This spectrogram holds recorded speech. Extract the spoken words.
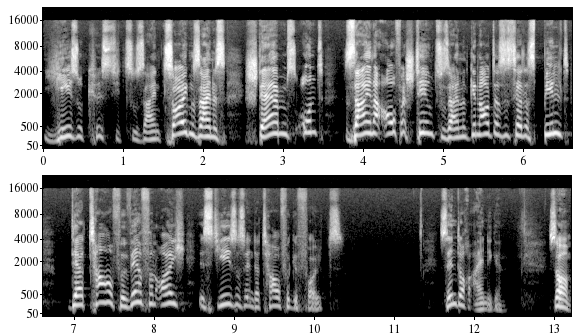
Jesu Christi zu sein, Zeugen seines Sterbens und seine Auferstehung zu sein. Und genau das ist ja das Bild der Taufe. Wer von euch ist Jesus in der Taufe gefolgt? Sind doch einige. So,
